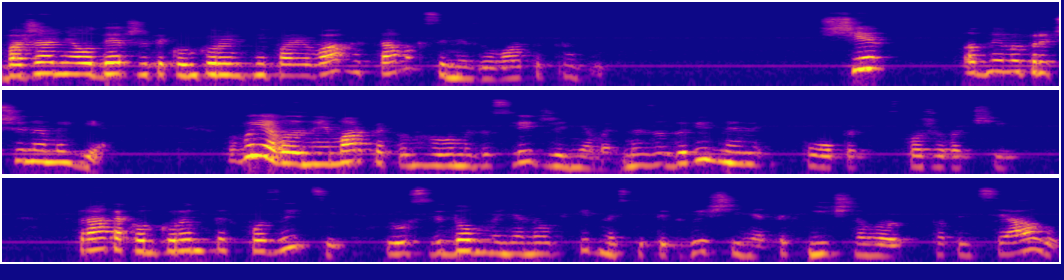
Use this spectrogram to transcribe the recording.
бажання одержати конкурентні переваги та максимізувати прибуток. Ще одними причинами є виявлений маркетинговими дослідженнями незадовільний попит споживачів, втрата конкурентних позицій і усвідомлення необхідності підвищення технічного потенціалу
